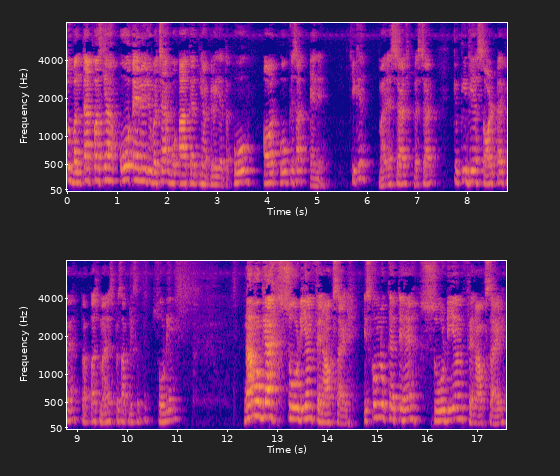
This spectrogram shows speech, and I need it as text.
तो बनता है पास क्या? ओ एन ए जो बचा, वो आकर यहाँ पे लग जाता है। ओ और ओ के साथ एन ए ठीक है? माइनस चार्ज प्लस चार्ज क्योंकि भैया सॉल्ट टाइप है तो आपके पास माइनस प्लस आप लिख सकते हैं सोडियम नाम हो गया सोडियम फेनॉक्साइड इसको हम लोग कहते हैं सोडियम फेनॉक्साइड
